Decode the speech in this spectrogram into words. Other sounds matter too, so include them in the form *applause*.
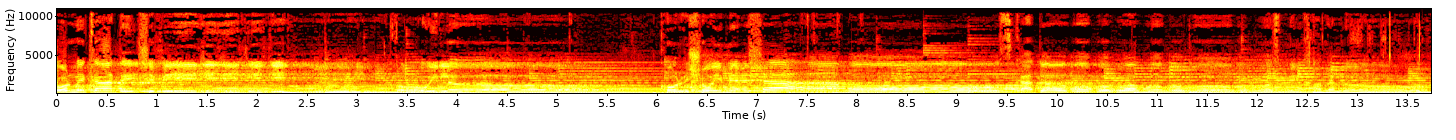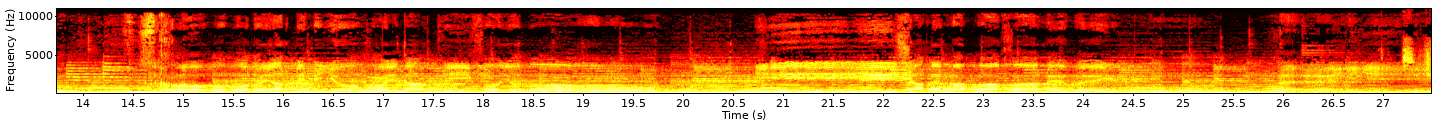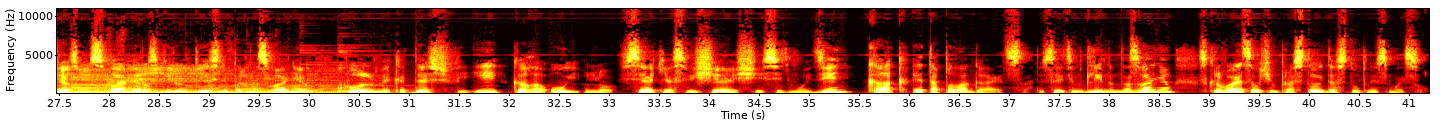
כל מקדש וידי קורוי לו כל שוימר שבוס כדו בו בו בו בו בו בו בו מחללו זכרו בו בו לא ירבה מיום בו ידם כיפו יולו איש אבר מבחה לבילו Сейчас мы с вами разберем песню под названием «Коль мекадеш вии карауй ло» «Всякий освящающий седьмой день, как это полагается». То есть с этим длинным названием скрывается очень простой доступный смысл.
